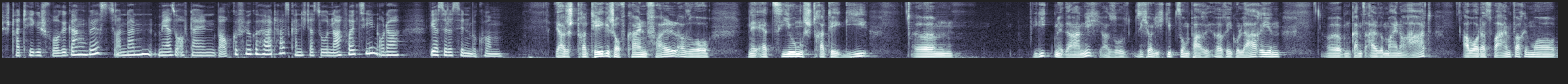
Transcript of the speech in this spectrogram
strategisch vorgegangen bist, sondern mehr so auf dein Bauchgefühl gehört hast. Kann ich das so nachvollziehen oder wie hast du das hinbekommen? Ja, strategisch auf keinen Fall. Also eine Erziehungsstrategie. Ähm, liegt mir gar nicht. Also sicherlich gibt es so ein paar Regularien äh, ganz allgemeiner Art, aber das war einfach immer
